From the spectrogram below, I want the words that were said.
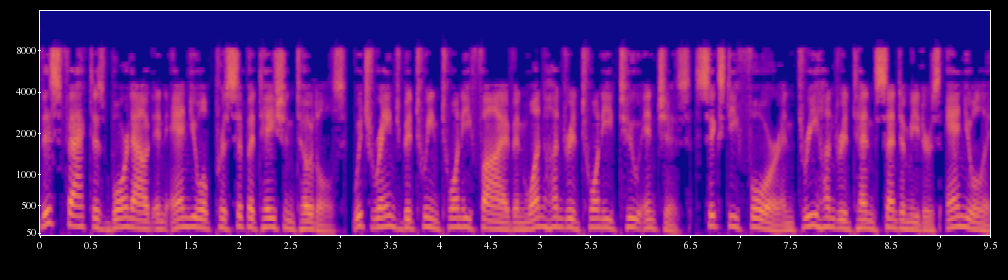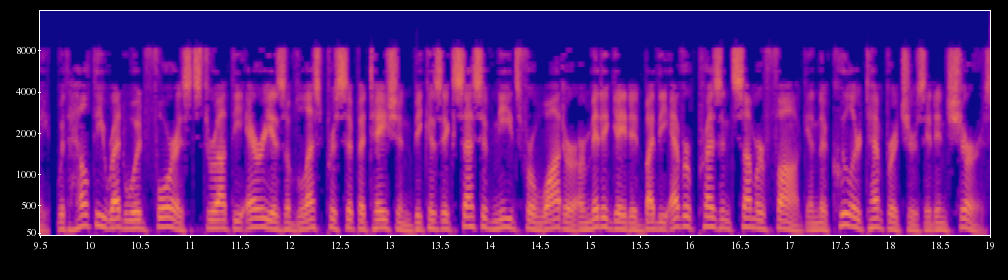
This fact is borne out in annual precipitation totals, which range between 25 and 122 inches 64 and 310 centimeters annually, with healthy redwood forests throughout the areas of less precipitation because excessive needs for water are mitigated by the ever-present summer fog and the cooler temperatures it ensures.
